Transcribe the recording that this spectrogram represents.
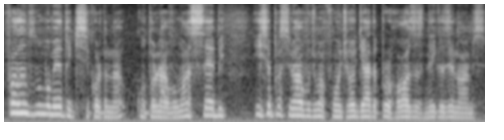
falando no momento em que se contornava uma sebe e se aproximavam de uma fonte rodeada por rosas negras enormes.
